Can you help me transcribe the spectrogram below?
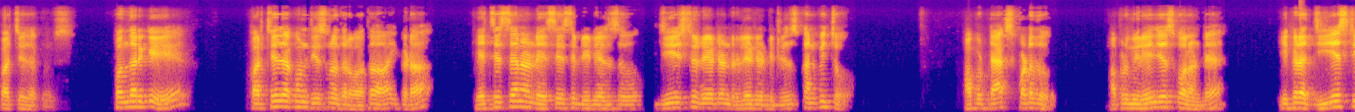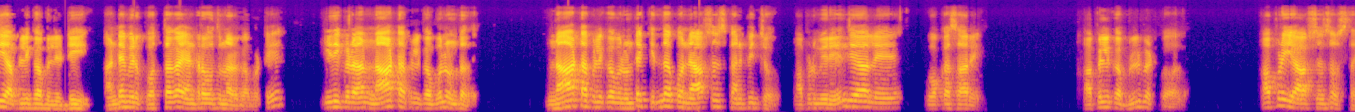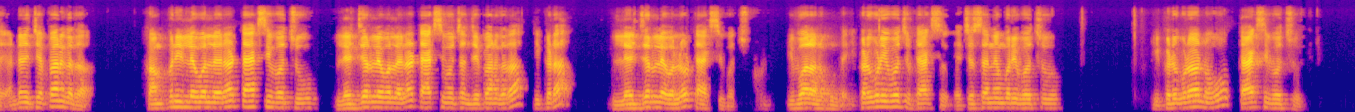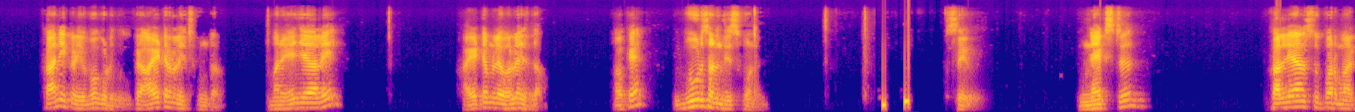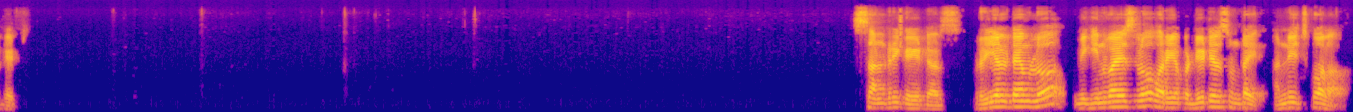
purchase accounts. కొందరికి పర్చేజ్ అకౌంట్ తీసుకున్న తర్వాత ఇక్కడ HSN and SSC details GST rate and related details కనిపించవు. అప్పుడు ట్యాక్స్ పడదు. అప్పుడు మీరు ఏం చేసుకోవాలంటే ఇక్కడ జిఎస్టీ అప్లికబిలిటీ అంటే మీరు కొత్తగా ఎంటర్ అవుతున్నారు కాబట్టి ఇది ఇక్కడ నాట్ అప్లికబుల్ ఉంటుంది. నాట్ అప్లికబుల్ ఉంటే కింద కొన్ని ఆప్షన్స్ కనిపించవు. అప్పుడు మీరు ఏం చేయాలి? ఒక్కసారి అప్లికబుల్ పెట్టుకోవాలి. అప్పుడు ఈ ఆప్షన్స్ వస్తాయి. అంటే నేను చెప్పాను కదా కంపెనీ లెవెల్ అయినా ట్యాక్స్ ఇవ్వచ్చు లెడ్జర్ లెవెల్ అయినా ట్యాక్స్ ఇవ్వచ్చు అని చెప్పాను కదా ఇక్కడ లెడ్జర్ లెవెల్లో ట్యాక్స్ ఇవ్వచ్చు. ఇవ్వాలనుకుంటే ఇక్కడ కూడా ఇవ్వచ్చు ట్యాక్స్ హెచ్ఎస్ఎన్ నెంబర్ ఇవ్వచ్చు. ఇక్కడ కూడా నువ్వు ట్యాక్స్ ఇవ్వచ్చు. కానీ ఇక్కడ ఇవ్వకూడదు. ఇక్కడ ఐటర్లు ఇచ్చుకుంటారు మనం ఏం చేయాలి? ఐటమ్ లెవెల్లో ఇద్దాం. ఓకే? గూడ్స్ అని తీసుకోండి. Save. Next Kalyan super market. Sundry creditors. Real టైంలో మీకు ఇన్వాయిస్లో వారి యొక్క డీటెయిల్స్ ఉంటాయి. అన్ని ఇచ్చుకోవాలా?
